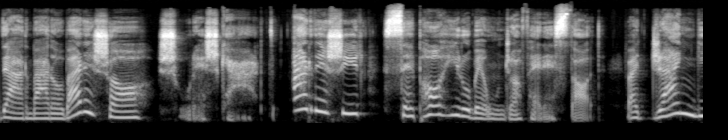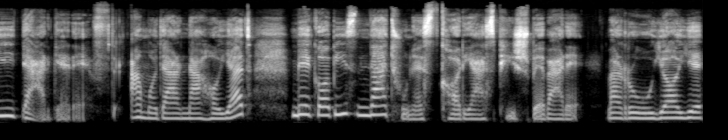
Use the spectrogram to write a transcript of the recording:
در برابر شاه شورش کرد. اردشیر سپاهی رو به اونجا فرستاد و جنگی در گرفت اما در نهایت مگابیز نتونست کاری از پیش ببره و رویای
